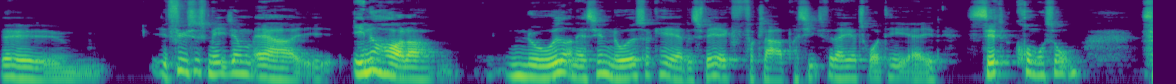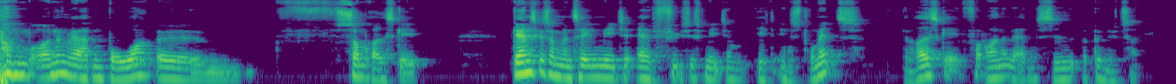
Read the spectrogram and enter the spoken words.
Øh, et fysisk medium er, øh, indeholder noget, og når jeg siger noget, så kan jeg desværre ikke forklare præcis, hvad det er. Jeg tror, det er et Z-kromosom, som åndeverden bruger øh, som redskab. Ganske som mental medie er et fysisk medium et instrument, et redskab for åndeverdens side at benytte sig af.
